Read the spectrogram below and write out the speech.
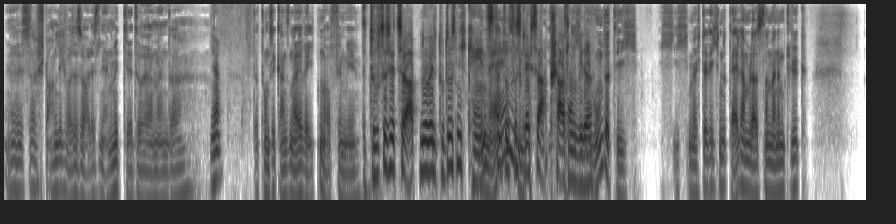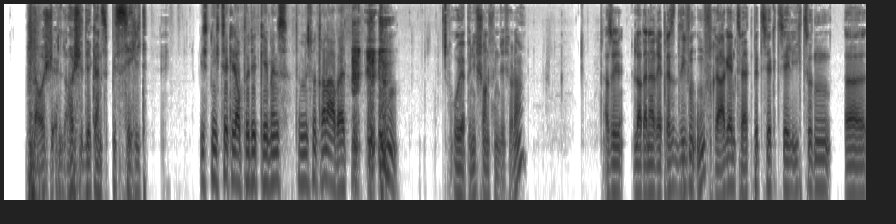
Ja, ist erstaunlich, was ich so alles lerne mit dir, du. Ich meine, da, Ja. da tun sich ganz neue Welten auf für mich. Du tust das jetzt so ab, nur weil du das nicht kennst, dann tust du das gleich so abschaseln ich, wieder. Ich bewundere dich. Ich, ich möchte dich nur teilhaben lassen an meinem Glück. Lausche, lausche dir ganz beseelt. Bist nicht sehr glaubwürdig, Clemens. Da müssen wir dran arbeiten. Oh ja, bin ich schon, finde ich, oder? Also laut einer repräsentativen Umfrage im zweiten Bezirk zähle ich zu den äh,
